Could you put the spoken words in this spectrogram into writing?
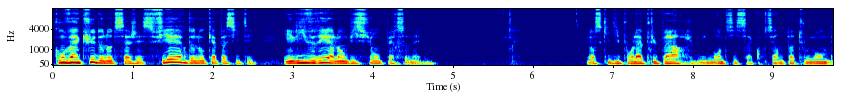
convaincus de notre sagesse, fiers de nos capacités, et livrés à l'ambition personnelle. Lorsqu'il dit pour la plupart, je me demande si ça ne concerne pas tout le monde.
